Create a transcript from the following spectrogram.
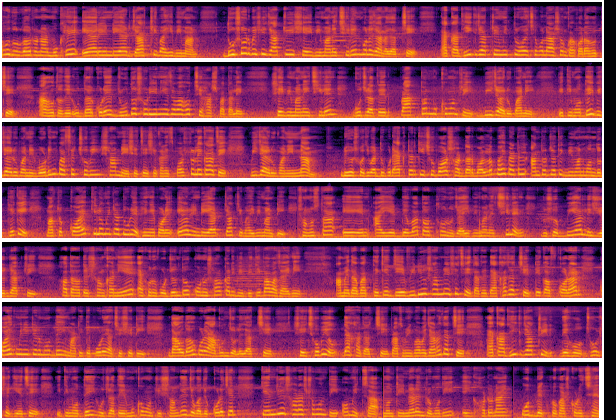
ভয়াবহ দুর্ঘটনার মুখে এয়ার ইন্ডিয়ার যাত্রীবাহী বিমান। দুশোর বেশি যাত্রী সেই বিমানে ছিলেন বলে জানা যাচ্ছে। একাধিক যাত্রীর মৃত্যু হয়েছে বলে আশঙ্কা করা হচ্ছে। আহতদের উদ্ধার করে দ্রুত সরিয়ে নিয়ে যাওয়া হচ্ছে হাসপাতালে। সেই বিমানেই ছিলেন গুজরাতের প্রাক্তন মুখ্যমন্ত্রী বিজয় রূপানী। ইতিমধ্যেই বিজয় রূপানীর বোর্ডিং পাসের ছবি সামনে এসেছে। সেখানে স্পষ্ট লেখা আছে বিজয় রূপানীর নাম। বৃহস্পতিবার দুপুর একটার কিছু পর সর্দার বল্লভভাই প্যাটেল আন্তর্জাতিক বিমানবন্দর থেকে মাত্র কয়েক কিলোমিটার দূরে ভেঙে পড়ে এয়ার ইন্ডিয়ার যাত্রীবাহী বিমানটি। সংস্থা এএনআই এর দেওয়া তথ্য অনুযায়ী বিমানে ছিলেন দুশো বিয়াল্লিশ জন যাত্রী। হতাহতের সংখ্যা নিয়ে এখনও পর্যন্ত কোনো সরকারি বিবৃতি পাওয়া যায়নি। আমেদাবাদ থেকে যে ভিডিও সামনে এসেছে তাতে দেখা যাচ্ছে টেক অফ করার কয়েক মিনিটের মধ্যেই মাটিতে পড়ে আছে সেটি। দাউ দাউ করে আগুন জ্বলে যাচ্ছে। সেই ছবিও দেখা যাচ্ছে। প্রাথমিকভাবে জানা যাচ্ছে, একাধিক যাত্রীর দেহ ঝলসে গিয়েছে। ইতিমধ্যেই গুজরাতের মুখ্যমন্ত্রীর সঙ্গে যোগাযোগ করেছেন কেন্দ্রীয় স্বরাষ্ট্রমন্ত্রী অমিত শাহ। মন্ত্রী নরেন্দ্র মোদী এই ঘটনায় উদ্বেগ প্রকাশ করেছেন।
